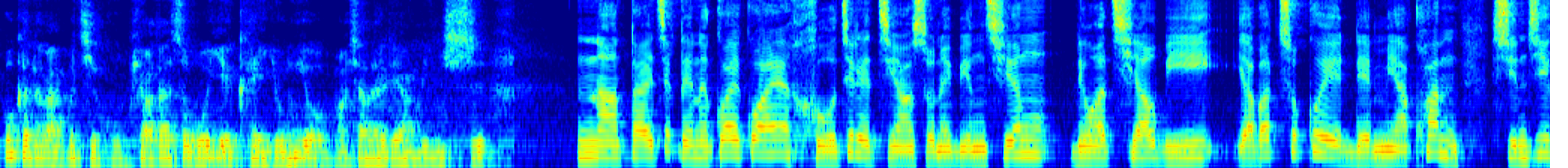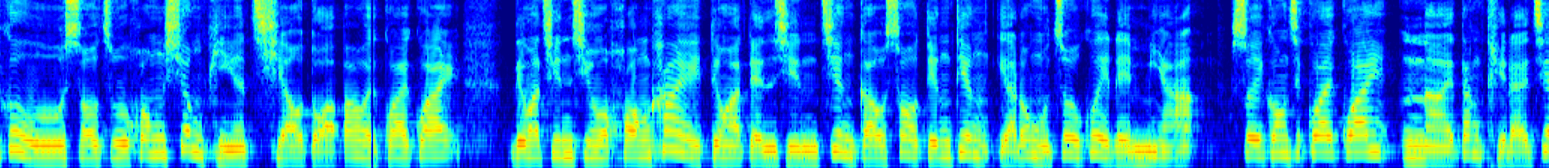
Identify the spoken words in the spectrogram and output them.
我可能买不起股票，但是我也可以拥有啊相对这样零食。那台积电的乖乖，和这个正顺的名称，另外超美也捌出过联名款，甚至佫有数字风相片的超大包的乖乖。另外，亲像红海、中华电信、证交所等等，也拢有做过联名。所以讲，这乖乖唔会当摕来食，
